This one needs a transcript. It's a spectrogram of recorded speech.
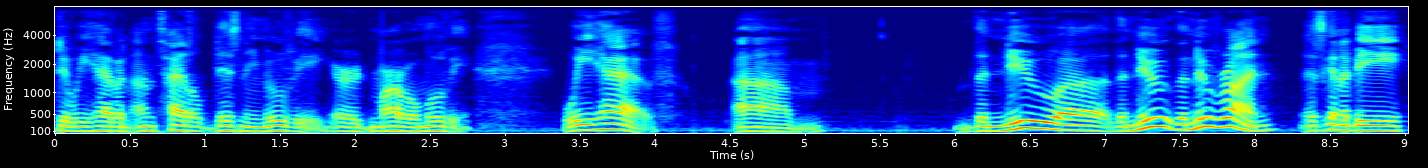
do we have an untitled Disney movie or Marvel movie. We have um the new uh the new the new run is going to be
